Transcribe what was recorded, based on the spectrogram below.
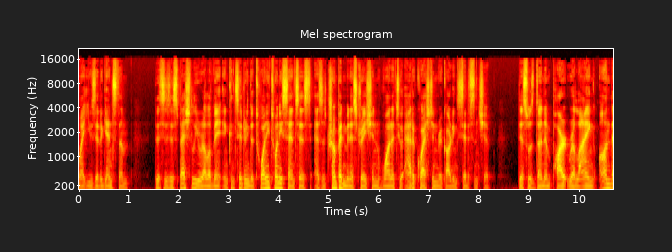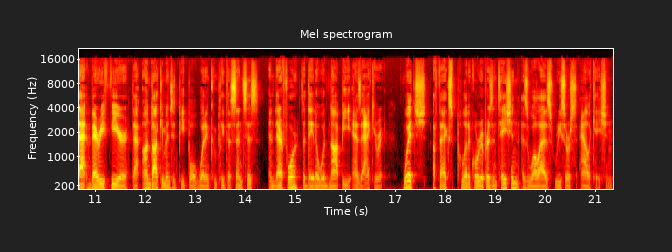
might use it against them. This is especially relevant in considering the 2020 census as the Trump administration wanted to add a question regarding citizenship. This was done in part relying on that very fear that undocumented people wouldn't complete the census and therefore the data would not be as accurate, which affects political representation as well as resource allocation.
